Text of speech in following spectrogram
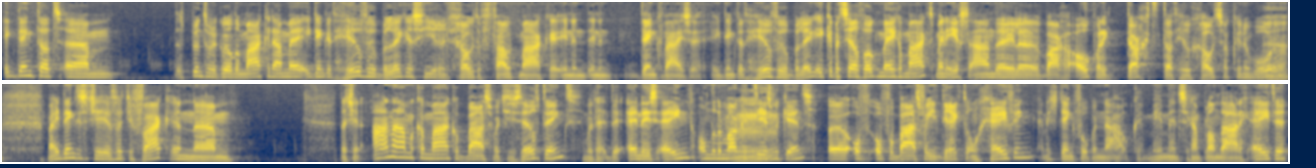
Ik denk dat... Um, het punt wat ik wilde maken daarmee. Ik denk dat heel veel beleggers hier een grote fout maken in een, in een denkwijze. Ik denk dat heel veel beleggers. Ik heb het zelf ook meegemaakt. Mijn eerste aandelen waren ook wat ik dacht dat heel groot zou kunnen worden. Maar ik denk dus dat je, dat je vaak een. Um, dat je een aanname kan maken op basis van wat je zelf denkt. De NS1 onder de marketeers mm. bekend. Uh, of, of op basis van je directe omgeving. En als je denkt bijvoorbeeld, nou oké, okay, meer mensen gaan plantaardig eten.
